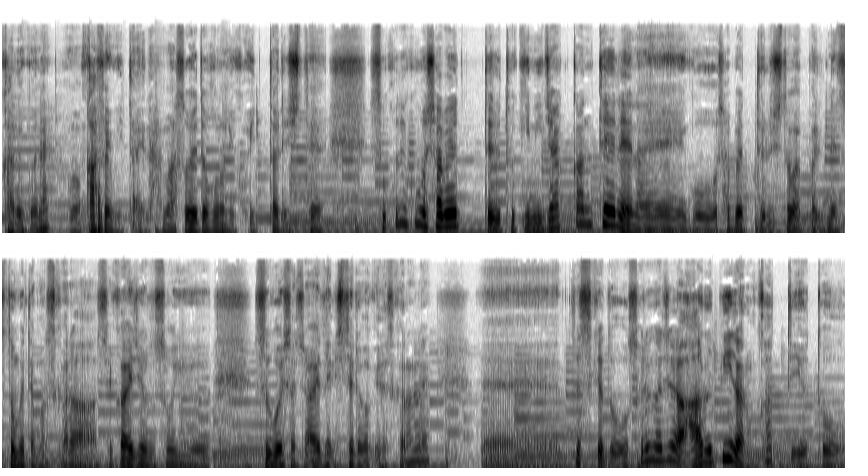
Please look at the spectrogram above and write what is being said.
軽くね、カフェみたいな、まあそういうところにこう行ったりして、そこでこう喋ってる時に若干丁寧な英語を喋ってる人がやっぱりね、勤めてますから、世界中のそういうすごい人たちを相手にしてるわけですからね。えー、ですけど、それがじゃあ RP なのかっていうと、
